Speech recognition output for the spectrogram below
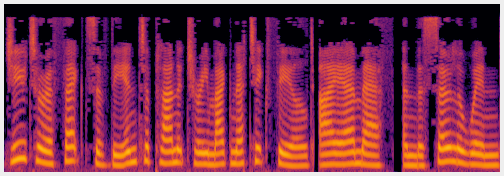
Due to effects of the interplanetary magnetic field (IMF) and the solar wind,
